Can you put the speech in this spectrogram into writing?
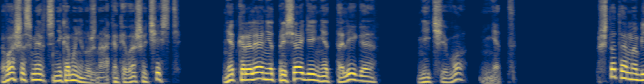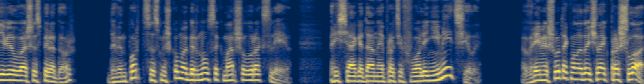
Ваша смерть никому не нужна, как и ваша честь. Нет короля, нет присяги, нет талига. Ничего нет. «Что там объявил ваш эспирадор?» Давенпорт со смешком обернулся к маршалу Рокслею. «Присяга, данная против воли, не имеет силы?» «Время шуток, молодой человек, прошло!»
